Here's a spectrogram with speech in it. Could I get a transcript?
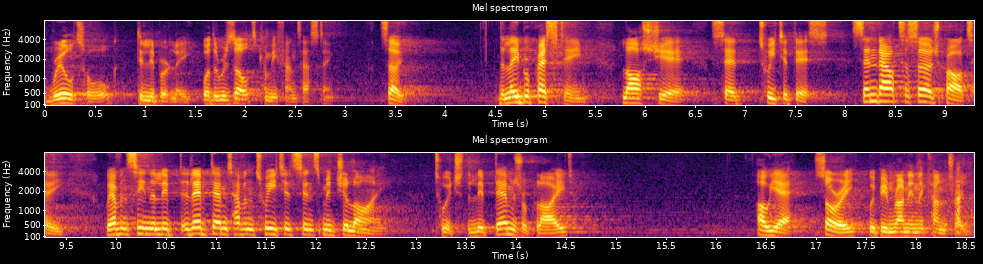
real talk deliberately? Well, the results can be fantastic. So, the Labour press team last year said, tweeted this, send out to Search Party. We haven't seen the Lib, the Lib Dems haven't tweeted since mid-July. To which the Lib Dems replied, oh yeah, sorry, we've been running the country.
